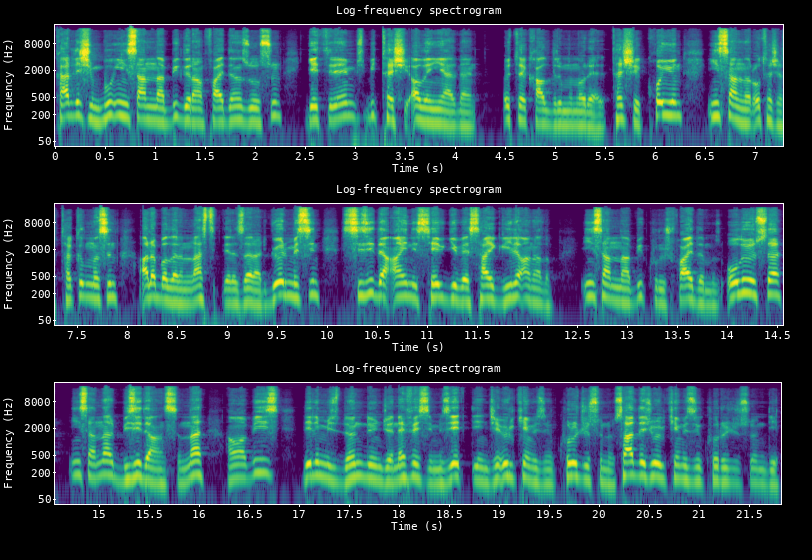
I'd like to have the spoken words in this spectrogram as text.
Kardeşim bu insanla bir gram faydanız olsun getirelim bir taşı alın yerden öte kaldırımın oraya taşı koyun. insanlar o taşa takılmasın. Arabaların lastikleri zarar görmesin. Sizi de aynı sevgi ve saygıyla analım. İnsanlığa bir kuruş faydamız oluyorsa insanlar bizi de ansınlar. Ama biz dilimiz döndüğünce nefesimiz yettiğince ülkemizin kurucusunu sadece ülkemizin kurucusunu değil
